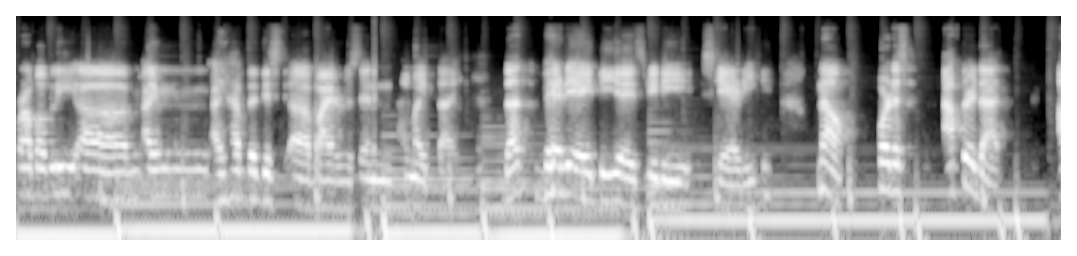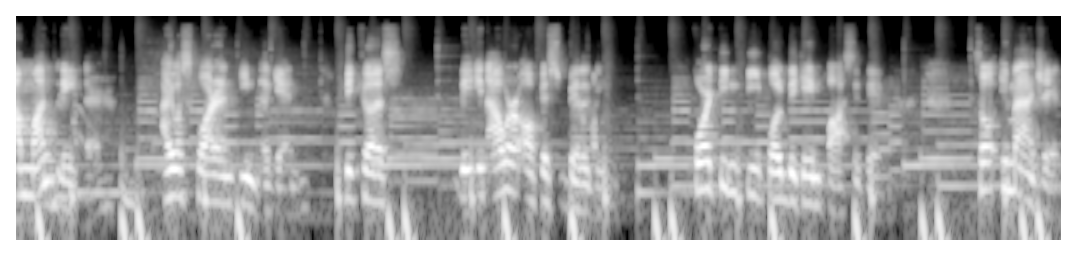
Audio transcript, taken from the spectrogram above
Probably um, I'm I have the this uh, virus and I might die. That very idea is really scary. Now, for this after that, a month later, I was quarantined again because the in our office building, 14 people became positive. So imagine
